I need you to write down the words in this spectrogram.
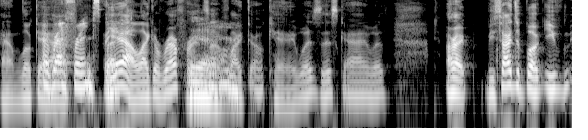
and look at a reference. Book. Yeah, like a reference yeah. of like okay, was this guy was. All right. Besides a book, you've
